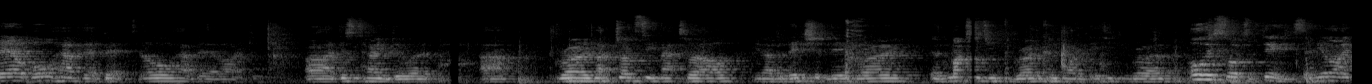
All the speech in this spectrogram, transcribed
they'll all have their bit. They'll all have their like, all right, this is how you do it. Um, grow, like John C. Maxwell, you know, the leadership lead, grow as much as you can grow, the people underneath you can grow. All these sorts of things. And you're like,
